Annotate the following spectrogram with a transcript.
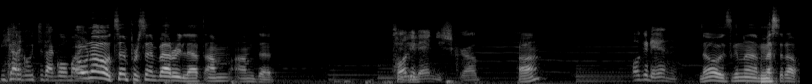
we gotta go to that gold mine. Oh no, 10% battery left. I'm I'm dead. Plug it GG. in, you scrub. Huh? Plug it in. No, it's gonna mess it up.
